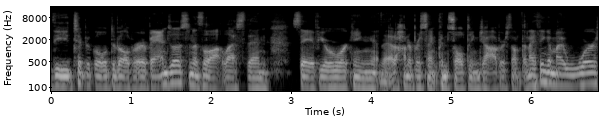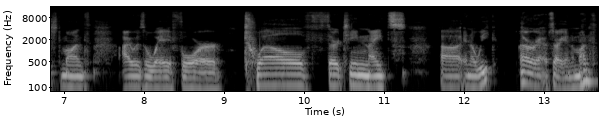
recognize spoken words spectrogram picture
the typical developer evangelist. And it's a lot less than, say, if you were working at a 100% consulting job or something. I think in my worst month, I was away for 12, 13 nights uh, in a week or I'm sorry, in a month.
